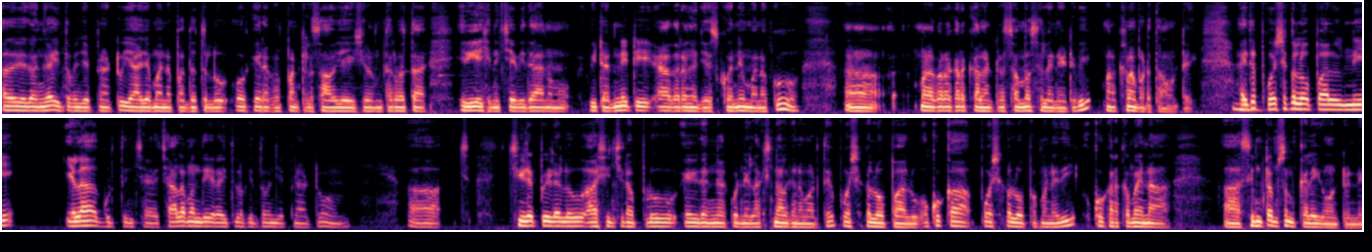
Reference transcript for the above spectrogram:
అదేవిధంగా ఇంతమంది చెప్పినట్టు యాజమాన్య పద్ధతులు ఒకే రకం పంటలు సాగు చేయడం తర్వాత ఇరిగేషన్ ఇచ్చే విధానము వీటన్నిటి ఆధారంగా చేసుకొని మనకు మనకు రకరకాలైన సమస్యలు అనేటివి మనకు కనబడుతూ ఉంటాయి. అయితే పోషక లోపాలని ఎలా గుర్తించాలి? చాలామంది రైతులకు ఇంతమంది చెప్పినట్టు చీడపీడలు ఆశించినప్పుడు ఏ విధంగా కొన్ని లక్షణాలు కనబడతాయి? పోషక లోపాలు ఒక్కొక్క పోషక లోపం అనేది ఒక్కొక్క రకమైన సిమ్టమ్స్ని కలిగి ఉంటుంది.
